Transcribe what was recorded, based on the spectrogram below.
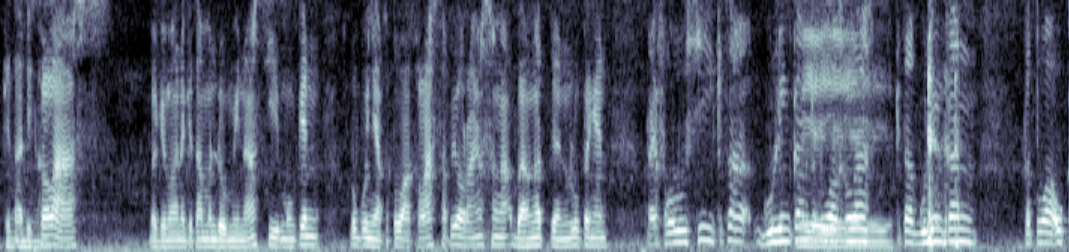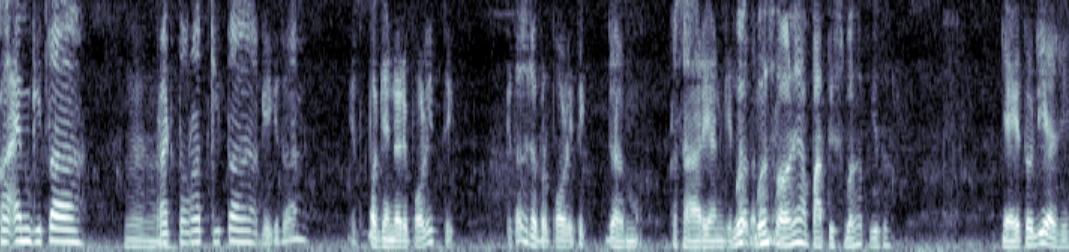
kita di kelas bagaimana kita mendominasi mungkin lu punya ketua kelas tapi orangnya sengak banget dan lu pengen revolusi kita gulingkan Iya, ketua iya, kelas iya, iya. kita gulingkan ketua UKM kita Hmm. rektorat kita kayak gitu kan itu bagian dari politik kita sudah berpolitik dalam keseharian kita Gue soalnya apatis banget gitu. Ya itu dia sih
